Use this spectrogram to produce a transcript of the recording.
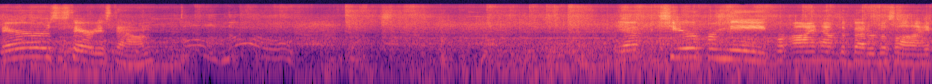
there's Asterius down. Yeah, cheer for me, for I have the better design.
